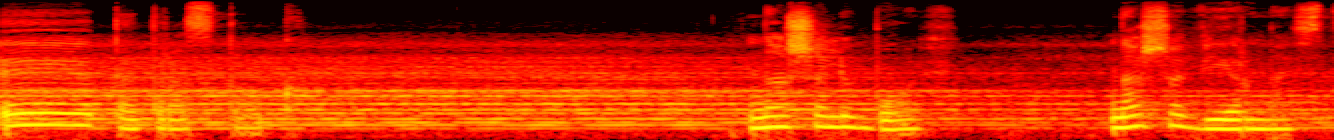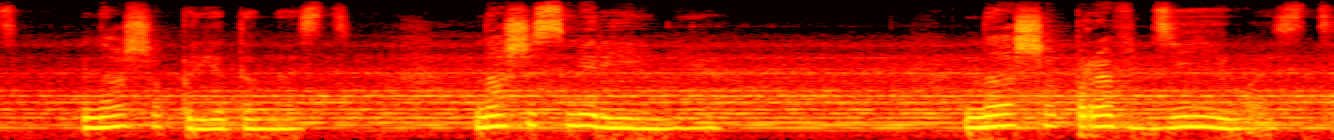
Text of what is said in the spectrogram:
этот росток. Наша любовь, наша верность, наша преданность, наше смирение, наша правдивость,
